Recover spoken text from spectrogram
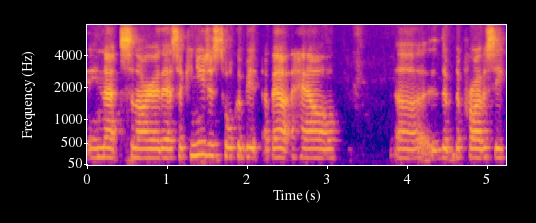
in that scenario there. So can you just talk a bit about how uh, the, the privacy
